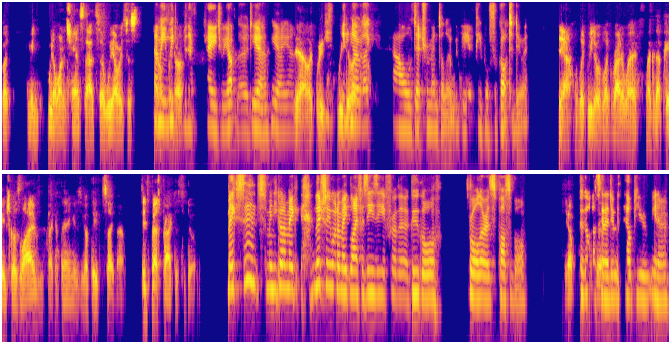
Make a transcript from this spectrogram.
but I mean, we don't want to chance that, so we always just. I know, mean, we like do our- it with every page we upload. Yeah, yeah, yeah. yeah, like we we do know it. like how detrimental it would be if people forgot to do it. Yeah, like we do it like right away. Like that page goes live. The second thing is you update the site sitemap. It's best practice to do it. Makes sense. I mean, you got to make literally want to make life as easy for the Google crawler as possible. Yep. Because all That's that's going to do is help you, you know,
